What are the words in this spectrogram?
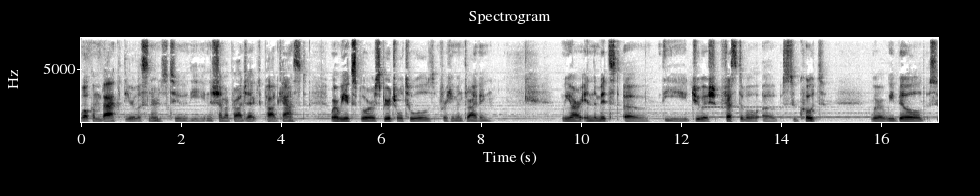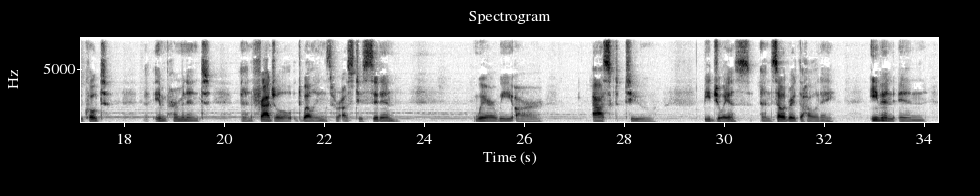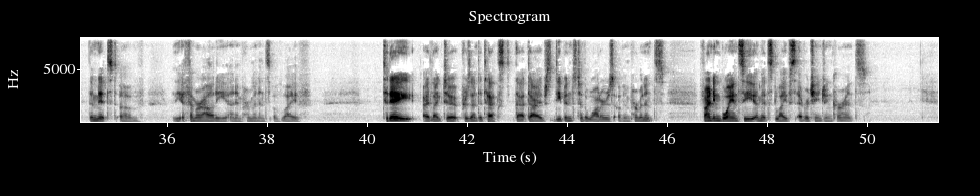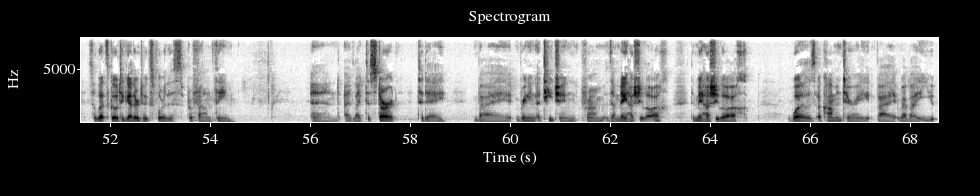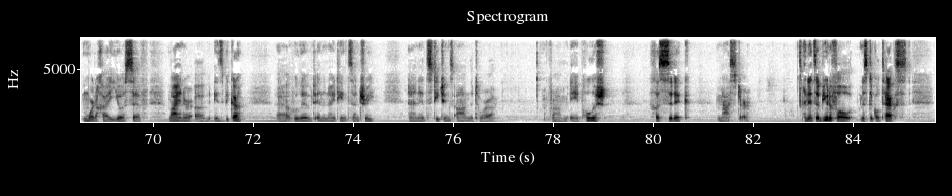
Welcome back, dear listeners, to the Neshamah Project podcast, where we explore spiritual tools for human thriving. We are in the midst of the Jewish festival of Sukkot, where we build Sukkot, impermanent and fragile dwellings for us to sit in, where we are asked to be joyous and celebrate the holiday, even in the midst of the ephemerality and impermanence of life. Today, I'd like to present a text that dives deep into the waters of impermanence, finding buoyancy amidst life's ever changing currents. So let's go together to explore this profound theme. And I'd like to start today by bringing a teaching from the Mei HaShiloach. The Mei HaShiloach was a commentary by Rabbi Mordechai Yosef Leiner of Izbika, uh, who lived in the 19th century, and its teachings on the Torah from a Polish Hasidic master. And it's a beautiful mystical text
